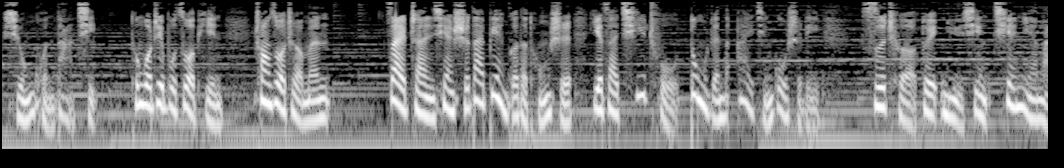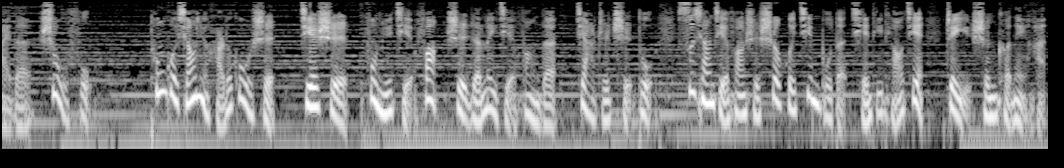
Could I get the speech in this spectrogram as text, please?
雄浑大气。通过这部作品，创作者们在展现时代变革的同时，也在凄楚动人的爱情故事里。撕扯对女性千年来的束缚，通过小女孩的故事揭示妇女解放是人类解放的价值尺度，思想解放是社会进步的前提条件，这一深刻内涵。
